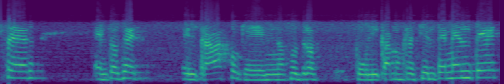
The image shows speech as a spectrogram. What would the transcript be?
hacer. Entonces, el trabajo que nosotros publicamos recientemente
